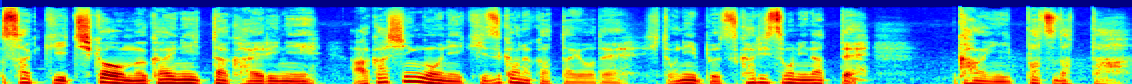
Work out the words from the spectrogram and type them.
さっき地下を迎えに行った帰りに赤信号に気づかなかったようで人にぶつかりそうになって間一髪だった。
